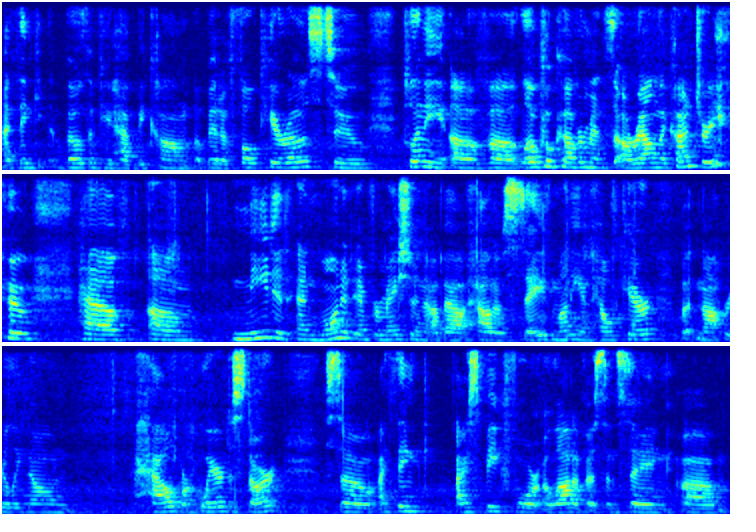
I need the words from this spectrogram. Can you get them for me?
I think both of you have become a bit of folk heroes to plenty of uh, local governments around the country who have um, needed and wanted information about how to save money in healthcare, but not really known how or where to start. So I think I speak for a lot of us in saying um,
